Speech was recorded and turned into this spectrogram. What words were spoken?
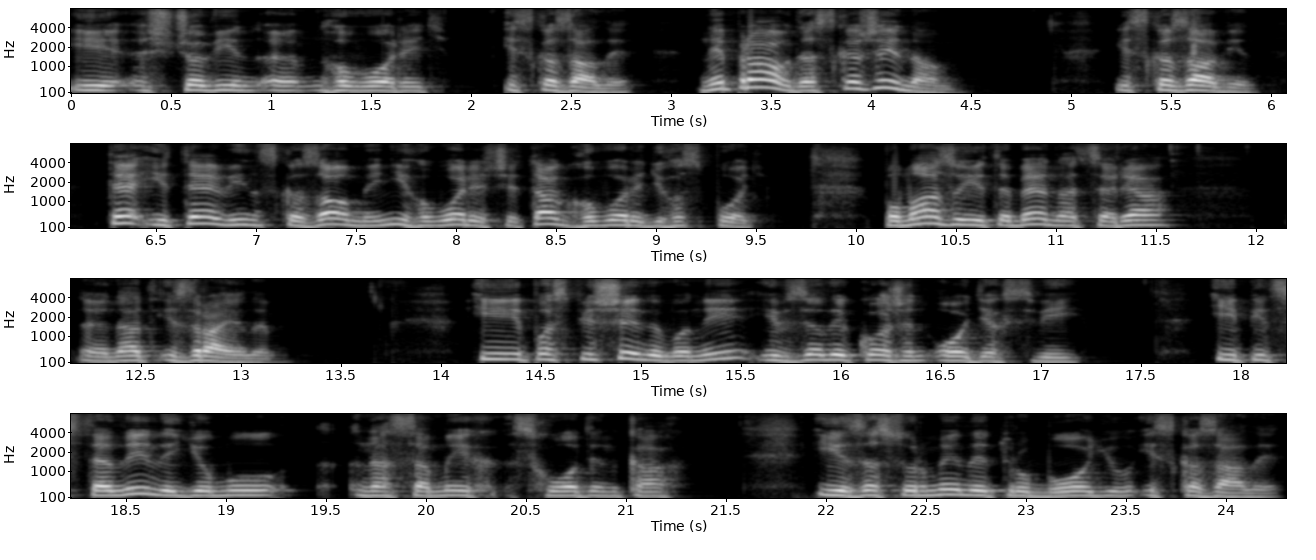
і що він е, говорить, і сказали: Неправда, скажи нам. І сказав він: Те і те він сказав мені, говорячи, так говорить Господь, помазую тебе на царя е, над Ізраїлем. І поспішили вони, і взяли кожен одяг свій, і підстелили йому на самих сходинках, і засурмили трубою, і сказали:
